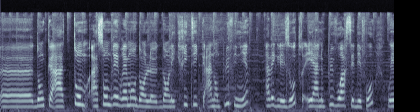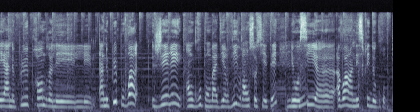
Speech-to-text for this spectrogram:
Euh, donc à, tom- à sombrer vraiment dans, le, dans les critiques, à n'en plus finir avec les autres et à ne plus voir ses défauts et à ne plus prendre les, les- à ne plus pouvoir gérer en groupe, on va dire, vivre en société et Mhm. aussi euh, avoir un esprit de groupe.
